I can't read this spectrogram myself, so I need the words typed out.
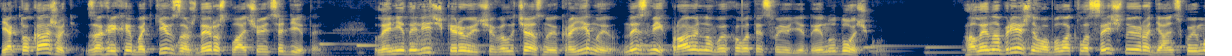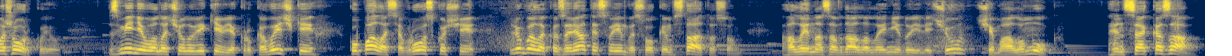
Як то кажуть, за гріхи батьків завжди розплачуються діти. Леонід Ілліч, керуючи величезною країною, не зміг правильно виховати свою єдину дочку. Галина Брежнєва була класичною радянською мажоркою, змінювала чоловіків як рукавички, купалася в розкоші, любила козиряти своїм високим статусом. Галина завдала Леоніду Іллічу чимало мук. Генсек казав:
